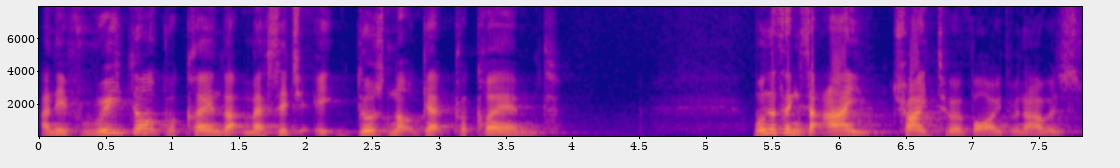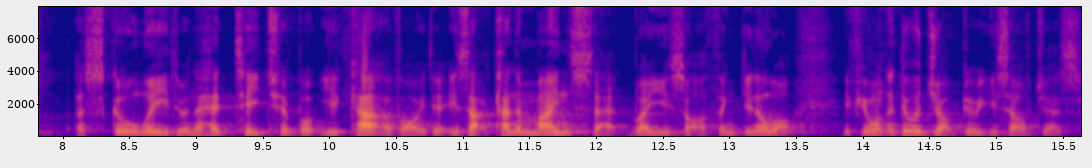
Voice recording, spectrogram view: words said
And if we don't proclaim that message, it does not get proclaimed. One of the things that I tried to avoid when I was a school leader and a head teacher, but you can't avoid it, is that kind of mindset where you sort of think, you know what? If you want to do a job, do it yourself, Jez.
